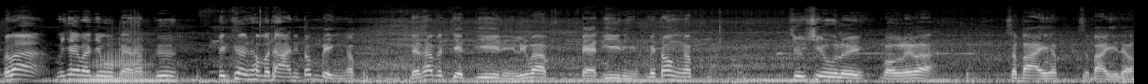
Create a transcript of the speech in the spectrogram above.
ไม่ว่าไม่ใช่ว่าเจโอแปดครับคือเป็นเครื่องธรรมดานี่ต้องเบ่งครับ แต่ถ้าเป็น 7e นี่หรือว่า 8e นี่ไม่ต้องครับ ชิวๆเลย บอกเลยว่า สบายครับสบายอยู่แล้ว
